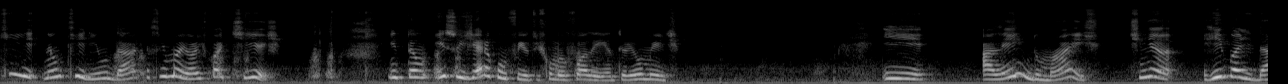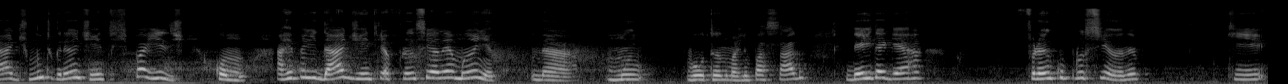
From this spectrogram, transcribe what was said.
que não queriam dar essas maiores fatias. Então, isso gera conflitos, como eu falei anteriormente. E, além do mais, tinha rivalidades muito grandes entre esses países, como a rivalidade entre a França e a Alemanha, na, voltando mais no passado, desde a Guerra Franco-Prussiana, que,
